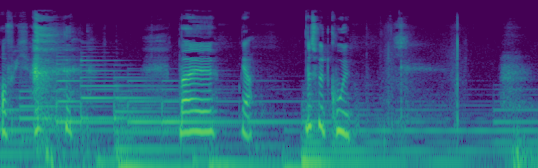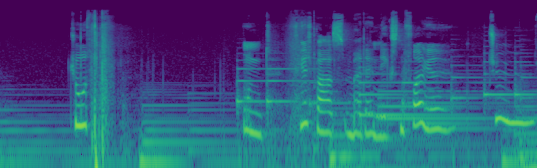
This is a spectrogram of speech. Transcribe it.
Hoffe ich. Weil, ja, das wird cool. Tschüss. Und viel Spaß bei der nächsten Folge. Tschüss.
